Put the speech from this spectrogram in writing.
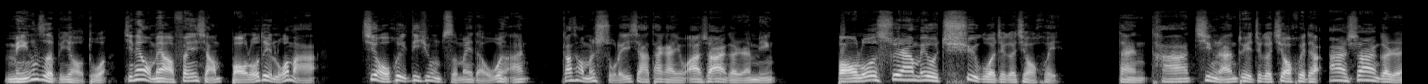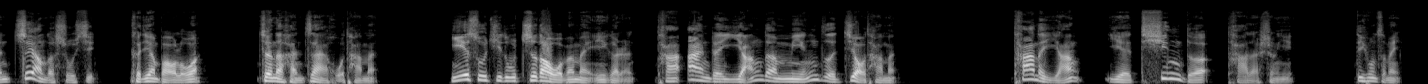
名字比较多，今天我们要分享保罗对罗马教会弟兄姊妹的问安。刚才我们数了一下，大概有二十二个人名。保罗虽然没有去过这个教会，但他竟然对这个教会的二十二个人这样的熟悉，可见保罗真的很在乎他们。耶稣基督知道我们每一个人。他按着羊的名字叫他们，他的羊也听得他的声音。弟兄姊妹，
